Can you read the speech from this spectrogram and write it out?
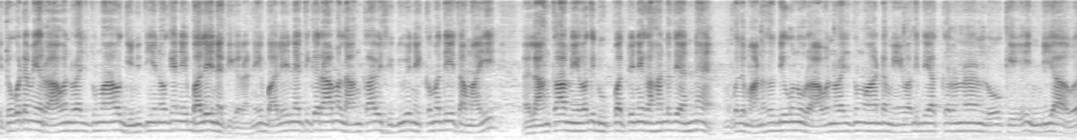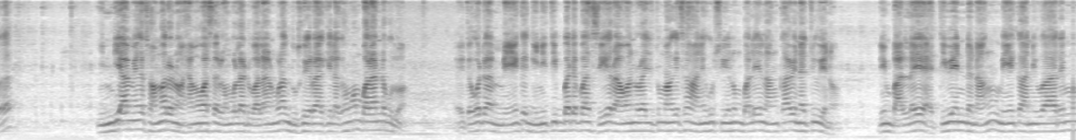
එතකොට මේ රාවණ රජතුමාව ගිනි තියනවා කියන්නේ බලය නැති කරන්නේ. බලය නැති කරාම ලංකාවේ සිදුවෙන එකම දේ තමයි ලංකාව මේ වගේ දුප්පත් වෙන එක අහන්න දෙයක් නැහැ. මොකද මනස දියුණු රාවණ රජතුමාට මේ වගේ දෙයක් කරන ලෝකයේ ඉන්දියාව ඉන්දියාව මේක සමරනවා හැම වසරකම උඹලට බලන්න පුළුවන් දුසේරා කියලා ගමන් බලන්න පුළුවන්. එතකොට මේක ගිනි තිබ්බට පස්සේ රාවණ රජතුමාගේ සහ අනිකුත් සියලුම බලය ලංකාවේ නැති වෙනවා. ඉතින් බල්ලය ඇති වෙන්න නම් මේක අනිවාර්යයෙන්ම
